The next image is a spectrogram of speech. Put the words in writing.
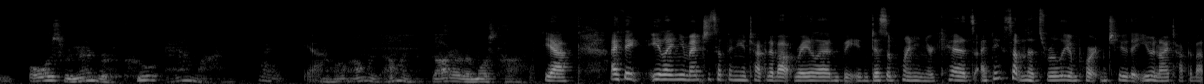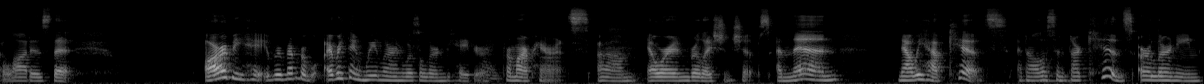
You always remember who am I? Right. Yeah. You I'm a, I'm a daughter of the Most High. Yeah, I think Elaine, you mentioned something. You talked about Rayla and being disappointing your kids. I think something that's really important too that you and I talk about a lot is that our behavior. Remember, everything we learned was a learned behavior Right. from our parents, um, or in relationships, and then now we have kids, and all of a sudden our kids are learning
